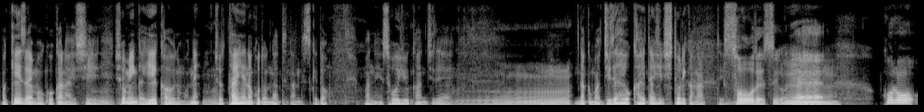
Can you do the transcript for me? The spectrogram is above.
まあ、経済も動かないし、うん。庶民が家買うのもね、うん。ちょっと大変なことになってたんですけど、まあね、そういう感じで、ううん。ん。なんかまあ時代を変えた一人かなっていう。そうですようねん。この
